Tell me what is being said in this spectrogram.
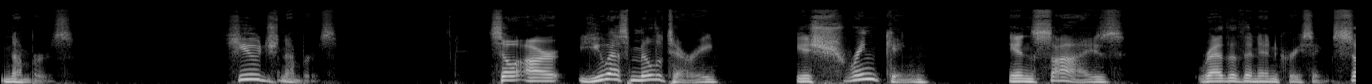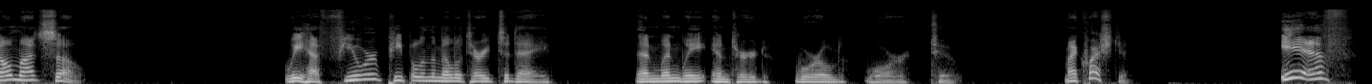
numbers. Huge numbers. So our U.S. military is shrinking in size rather than increasing. So much so, we have fewer people in the military today than when we entered World War II. My question if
